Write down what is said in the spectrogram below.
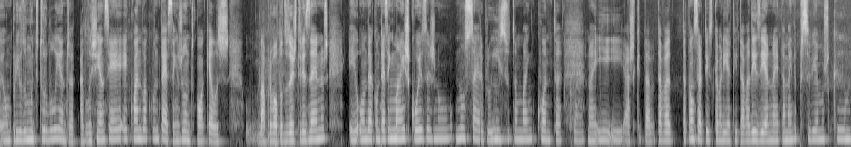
é um período muito turbulento. A adolescência é, é quando acontecem, junto com aqueles, lá por volta dos 2, 3 anos, é onde acontecem mais coisas no, no cérebro e isso também conta. Claro. Não é? e, e acho que estava tá, tá tão certo isso que a Maria estava a dizer, não é? também percebemos que.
